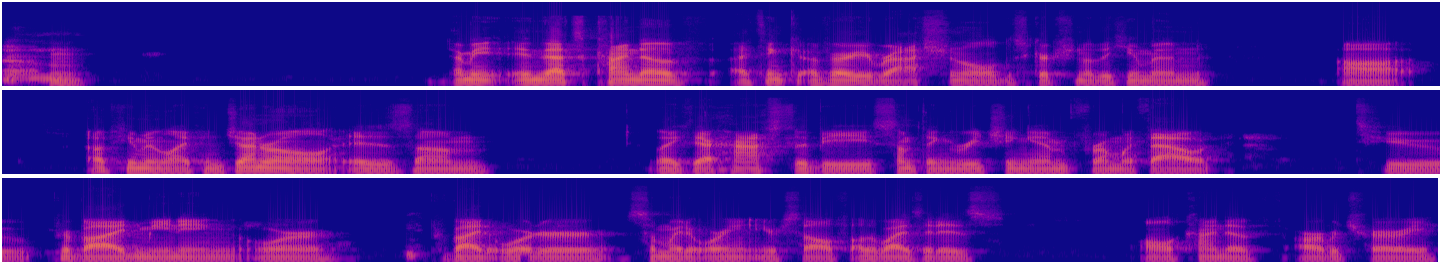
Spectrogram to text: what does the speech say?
um, hmm. I mean, and that's kind of, I think, a very rational description of the human, uh, of human life in general is um, like there has to be something reaching him from without to provide meaning or provide order, some way to orient yourself. Otherwise, it is all kind of arbitrary.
